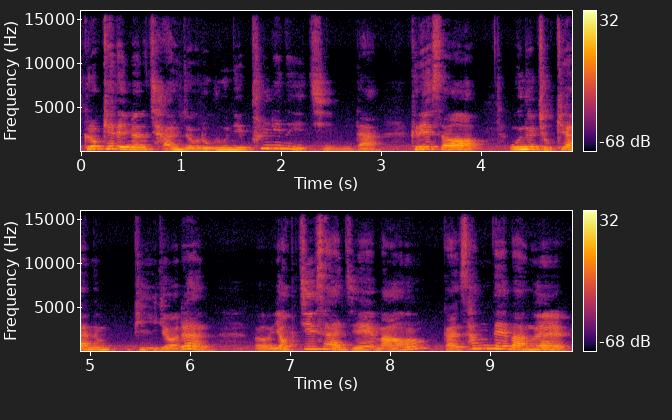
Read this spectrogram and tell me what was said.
그렇게 되면 자연적으로 운이 풀리는 이치입니다. 그래서 운을 좋게 하는 비결은 어, 역지사지의 마음, 그러니까 상대방을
